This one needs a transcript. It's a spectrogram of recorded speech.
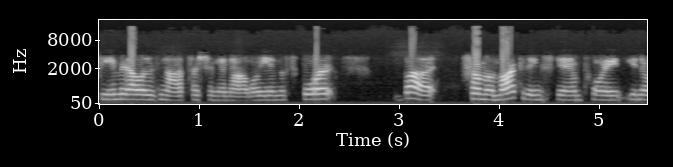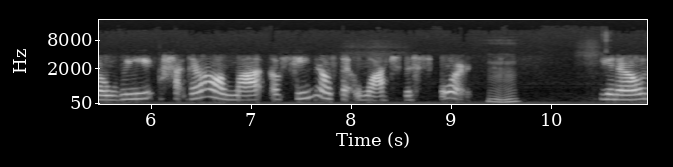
female is not such an anomaly in the sport, but from a marketing standpoint, you know, we ha- there are a lot of females that watch this sport. Mm-hmm. You know,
